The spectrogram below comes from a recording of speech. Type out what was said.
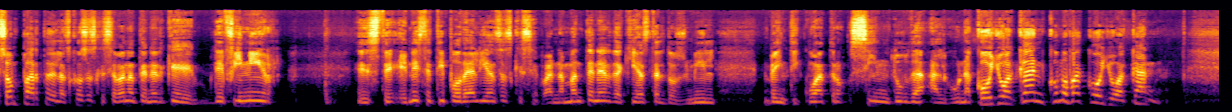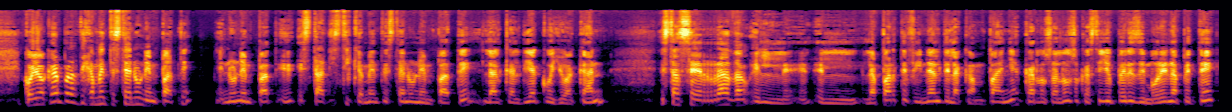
son parte de las cosas que se van a tener que definir este, en este tipo de alianzas que se van a mantener de aquí hasta el 2024, sin duda alguna. Coyoacán, ¿cómo va Coyoacán? Coyoacán prácticamente está en un empate, en un empate, estadísticamente está en un empate, la alcaldía Coyoacán Está cerrada la parte final de la campaña. Carlos Alonso Castillo Pérez de Morena PT,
